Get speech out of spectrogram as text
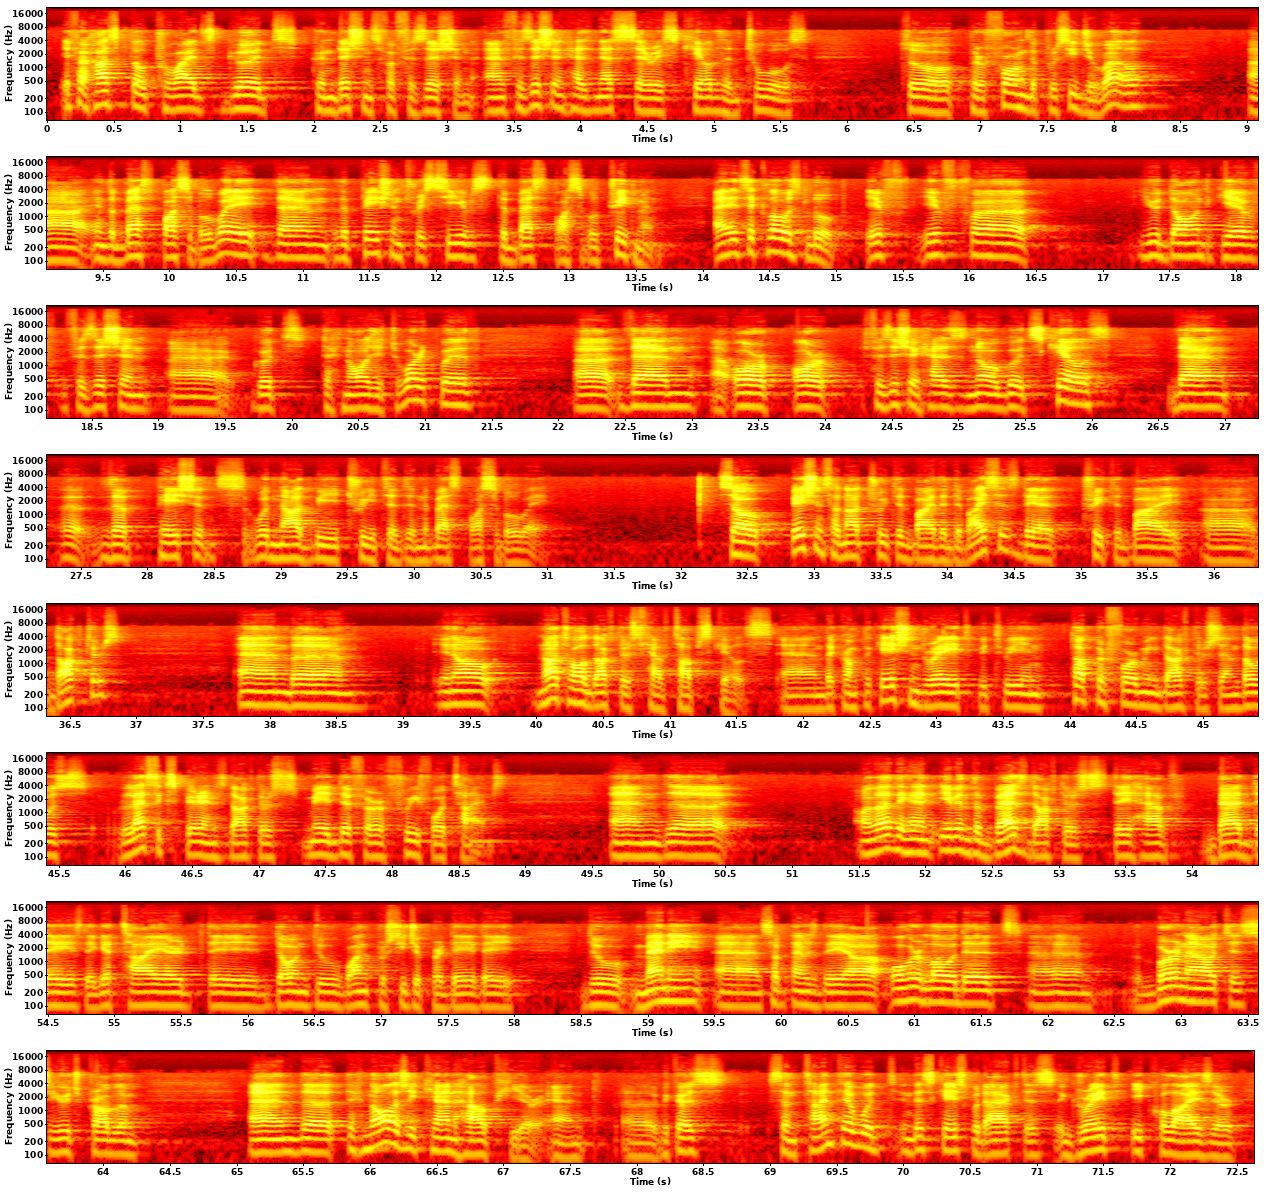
if a hospital provides good conditions for physician and physician has necessary skills and tools to perform the procedure well uh, in the best possible way, then the patient receives the best possible treatment and it's a closed loop. If if uh, you don't give physician uh, good technology to work with, uh, then uh, or or physician has no good skills, then uh, the patients would not be treated in the best possible way. So patients are not treated by the devices; they are treated by uh, doctors, and um, you know not all doctors have top skills, and the complication rate between top performing doctors and those less experienced doctors may differ three, four times. And uh, on the other hand, even the best doctors, they have bad days, they get tired, they don't do one procedure per day, they do many, and sometimes they are overloaded. Uh, burnout is a huge problem. And uh, technology can help here, and uh, because Sentante would, in this case, would act as a great equalizer,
